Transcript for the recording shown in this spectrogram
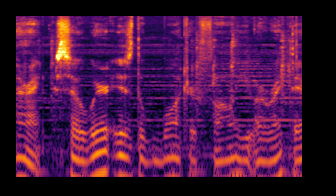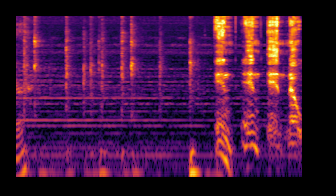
Alright, so where is the waterfall? You are right there. In, in, in. No,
